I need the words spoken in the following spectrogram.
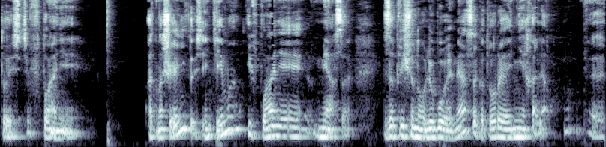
То есть в плане отношений, то есть интима, и в плане мяса. Запрещено любое мясо, которое не халял. Э,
